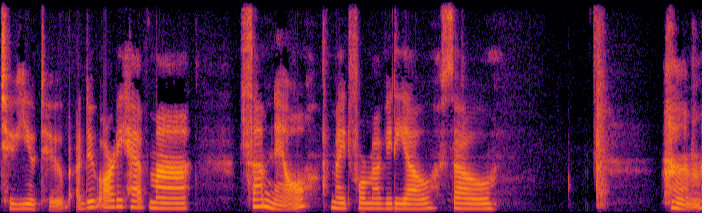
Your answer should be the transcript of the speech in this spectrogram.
to YouTube. I do already have my thumbnail made for my video, so um,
